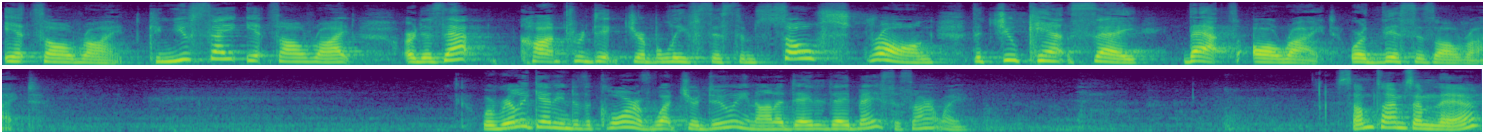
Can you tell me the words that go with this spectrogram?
it's all right, can you say it's all right? Or does that contradict your belief system so strong that you can't say, that's all right, or this is all right? We're really getting to the core of what you're doing on a day to day basis, aren't we? Sometimes I'm there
